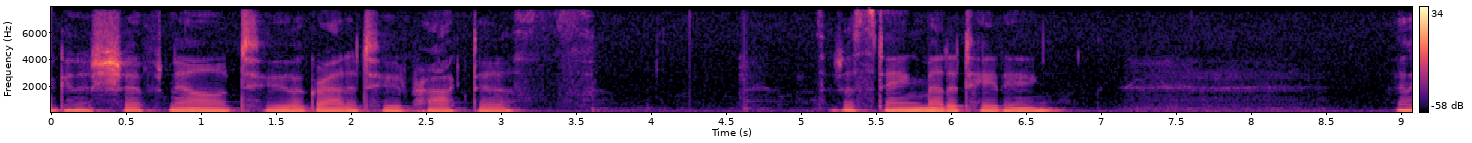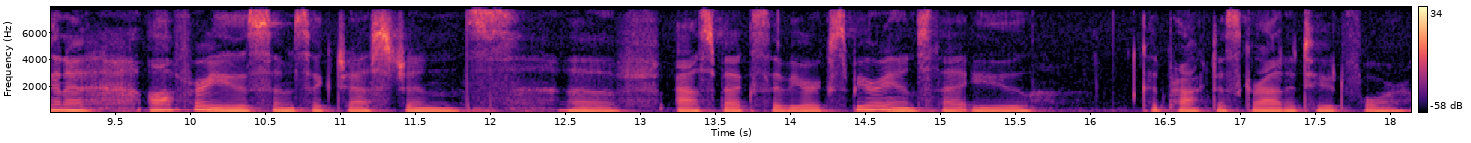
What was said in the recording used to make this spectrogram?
We're going to shift now to a gratitude practice. So, just staying meditating. I'm going to offer you some suggestions of aspects of your experience that you could practice gratitude for.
